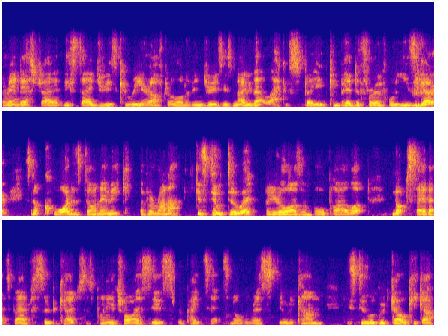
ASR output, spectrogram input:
around SJ at this stage of his career, after a lot of injuries, is maybe that lack of speed compared to three or four years ago. He's not quite as dynamic of a runner. He can still do it, but he relies on ball play a lot. Not to say that's bad for Supercoach. There's plenty of try assists, repeat sets, and all the rest still to come. He's still a good goal kicker.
